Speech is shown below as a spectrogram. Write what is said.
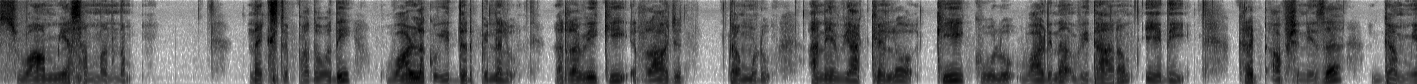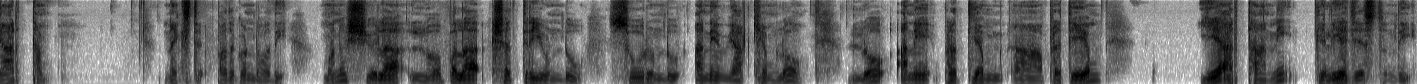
స్వామ్య సంబంధం. నెక్స్ట్ పదవది వాళ్ళకు ఇద్దరు పిల్లలు. రవికి రాజు తమ్ముడు అనే వ్యాఖ్యల్లో కీ కూలు వాడిన విధానం ఏది? కరెక్ట్ ఆప్షన్ ఈజ్ గమ్యార్థం. నెక్స్ట్ పదకొండవది మనుష్యుల లోపల క్షత్రియుండు సూరుండు అనే వాక్యంలో లో అనే ప్రత్యం ప్రత్యయం ఏ అర్థాన్ని తెలియజేస్తుంది?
